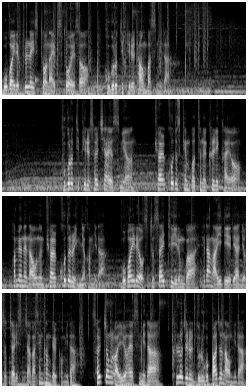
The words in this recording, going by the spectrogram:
모바일의 플레이 스토어나 앱 스토어에서 구글 OTP를 다운받습니다. 구글 OTP를 설치하였으면 QR 코드 스캔 버튼을 클릭하여 화면에 나오는 QR 코드를 입력합니다. 모바일의 어스투 사이트 이름과 해당 아이디에 대한 6자리 숫자가 생성될 겁니다. 설정을 완료하였습니다. 클로즈를 누르고 빠져나옵니다.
